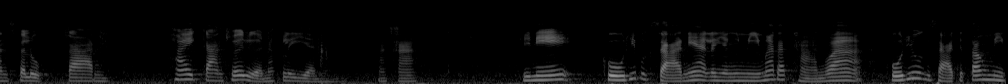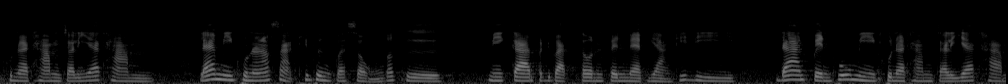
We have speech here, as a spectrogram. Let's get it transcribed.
นสรุปการให้การช่วยเหลือนักเรียนนะคะ ทีนี้ครูที่ปรึกษาเนี่ยเรายังมีมาตรฐานว่า ครูที่ปรึกษาจะต้องมีคุณธรรม จริยธรรม และมีคุณลักษณะที่พึงประสงค์ก็คือ มีการปฏิบัติตนเป็นแบบอย่างที่ดี ด้านเป็นผู้มีคุณธรรม จริยธรรม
